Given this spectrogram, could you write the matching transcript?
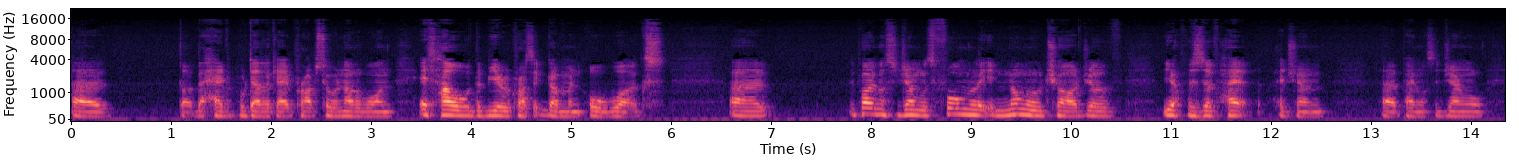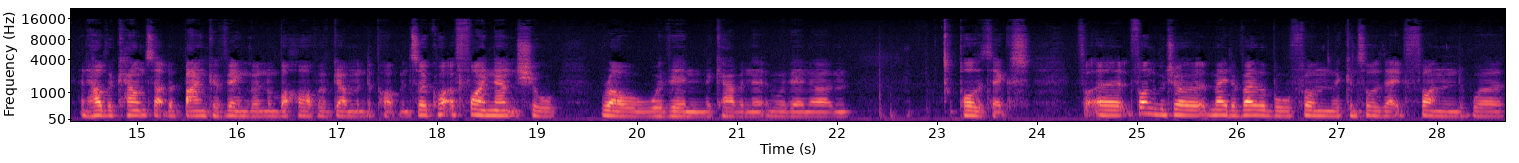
uh, the, the head will delegate perhaps to another one. It's how the bureaucratic government all works. Uh, the Paymaster General was formerly in nominal charge of the office of head, HM, uh, Paymaster General and held accounts at the Bank of England on behalf of government departments. So quite a financial role within the cabinet and within um, politics. Uh, funds which are made available from the consolidated fund were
